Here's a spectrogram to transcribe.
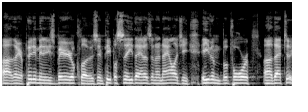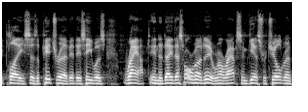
Uh, there, put him in his burial clothes, and people see that as an analogy even before uh, that took place, as a picture of it, as he was wrapped. And today, that's what we're going to do. We're going to wrap some gifts for children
